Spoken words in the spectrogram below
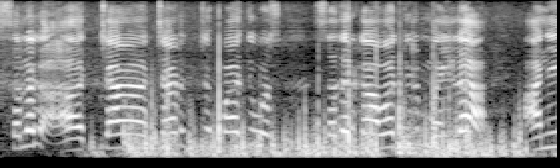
सलग चार चार ते पाच दिवस सदर गावातील महिला आणि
